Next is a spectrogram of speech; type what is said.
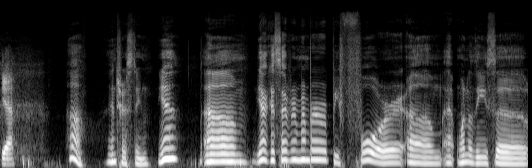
Yeah. Oh, interesting. Yeah. Um, yeah, because I remember before um, at one of these uh,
